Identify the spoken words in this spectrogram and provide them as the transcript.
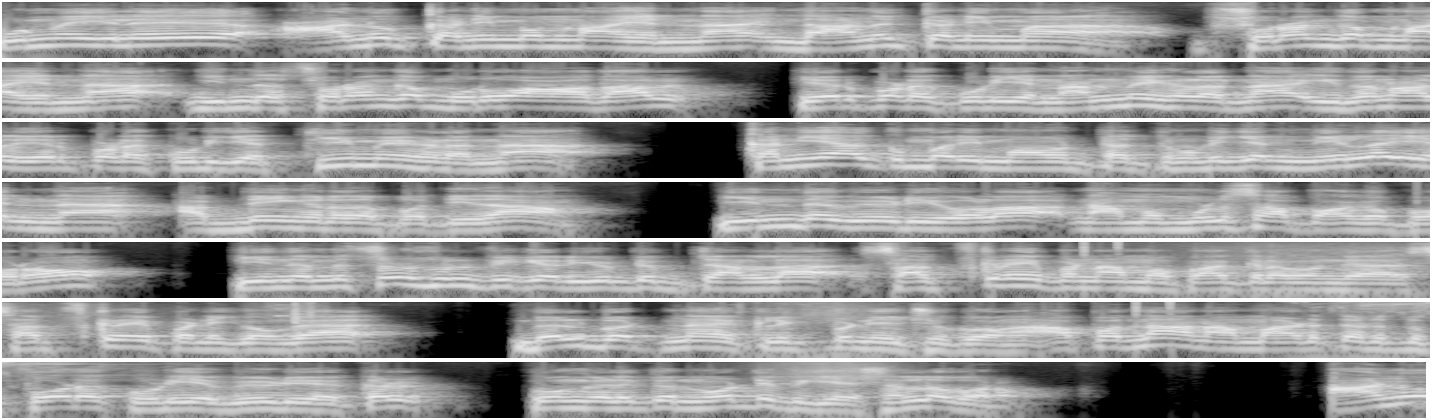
உண்மையிலே அணுக்கனிமம்னா என்ன? இந்த அணுக்கனிம சுரங்கம்னா என்ன? இந்த சுரங்கம் உருவாவதால் ஏற்படக்கூடிய நன்மைகள் என்ன? இதனால் ஏற்படக்கூடிய தீமைகள் என்ன? கன்னியாகுமரி மாவட்டத்தினுடைய நிலை என்ன? அப்படிங்கிறத பத்தி தான் இந்த வீடியோல நாம முழுசா பார்க்க போறோம். இந்த மிஸ்டர் சுல்பிகர் யூடியூப் சேனலை சப்ஸ்கிரைப் பண்ணாம பாக்குறவங்க சப்ஸ்கிரைப் பண்ணிக்கோங்க. பெல் பட்டனை கிளிக் பண்ணி வச்சுக்கோங்க. அப்பதான் நம்ம அடுத்தடுத்து போடக்கூடிய வீடியோக்கள் உங்களுக்கு நோட்டிபிகேஷன்ல வரும். அணு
